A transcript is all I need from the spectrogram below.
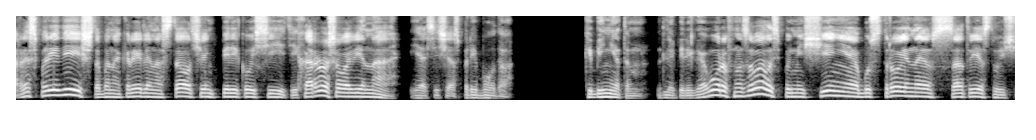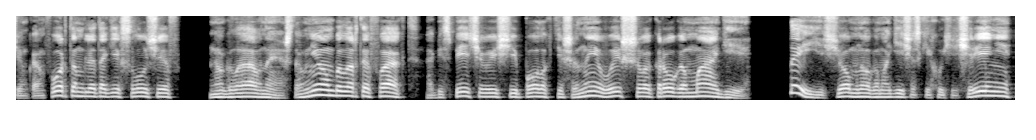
Распорядись, чтобы накрыли на стол что-нибудь перекусить, и хорошего вина. Я сейчас прибуду». Кабинетом для переговоров называлось помещение, обустроенное с соответствующим комфортом для таких случаев, но главное, что в нем был артефакт, обеспечивающий полог тишины высшего круга магии, да и еще много магических ухищрений,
